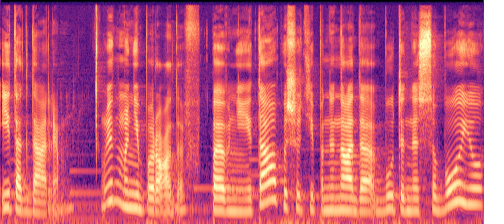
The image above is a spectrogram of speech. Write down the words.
і так далі. Він мені порадив певні етапи, що типу, не треба бути не собою,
